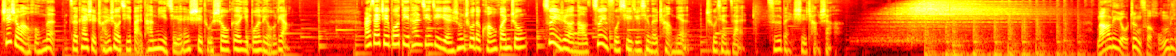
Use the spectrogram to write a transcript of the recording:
知识网红们则开始传授其摆摊秘诀，试图收割一波流量。而在这波地摊经济衍生出的狂欢中，最热闹、最富戏剧性的场面出现在资本市场上。哪里有政策红利，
